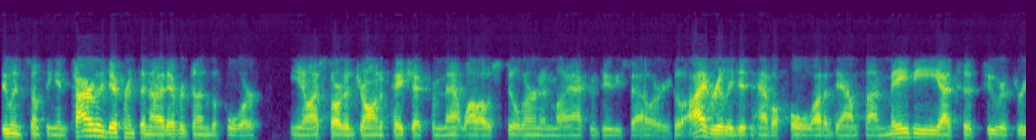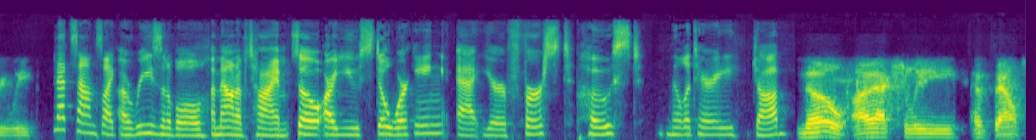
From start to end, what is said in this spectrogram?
doing something entirely different than I'd ever done before you know, I started drawing a paycheck from that while I was still earning my active duty salary. So I really didn't have a whole lot of downtime. Maybe I took two or three weeks that sounds like a reasonable amount of time. So, are you still working at your first post military job? No, I actually have bounced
